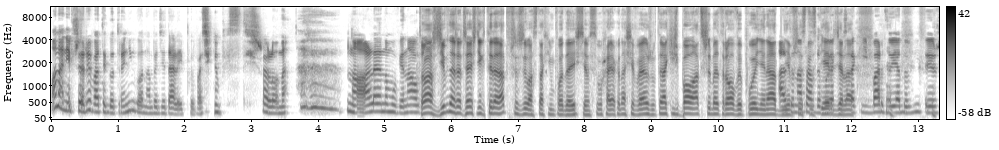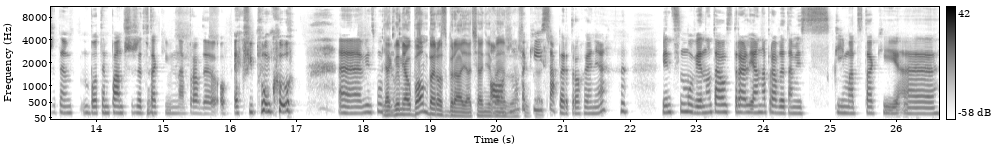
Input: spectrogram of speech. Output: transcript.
ona nie przerywa tego treningu, ona będzie dalej pływać. Ja mówię, jesteś szalona. No, ale no mówię, no... To aż dziwne, że Cześć tyle lat przeżyła z takim podejściem. Słuchaj, jak ona się wężu, ten jakiś boa trzymetrowy płynie nad ale nie, to naprawdę był taki bardzo jadowity, że ten, bo ten pan przyszedł w takim naprawdę ekwipunku E, więc mówię, Jakby miał bombę rozbrajać, a nie o, węża. No taki szukać. saper trochę, nie? Więc mówię, no ta Australia naprawdę tam jest klimat taki e,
